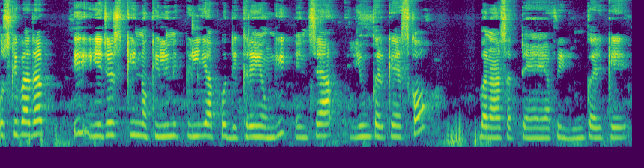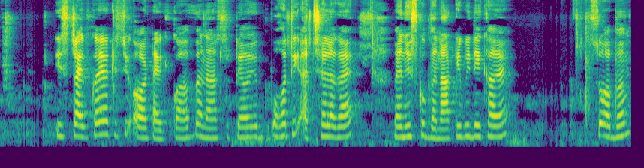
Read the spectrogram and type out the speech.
उसके बाद आप ये जो इसकी नकीली निकली आपको दिख रही होंगी, इनसे आप यूँ करके इसको बना सकते हैं या फिर यूँ करके। इस टाइप का या किसी और टाइप का आप बना सकते हैं और ये बहुत ही अच्छा लगा है। मैंने इसको बना के भी देखा है। सो अब हम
